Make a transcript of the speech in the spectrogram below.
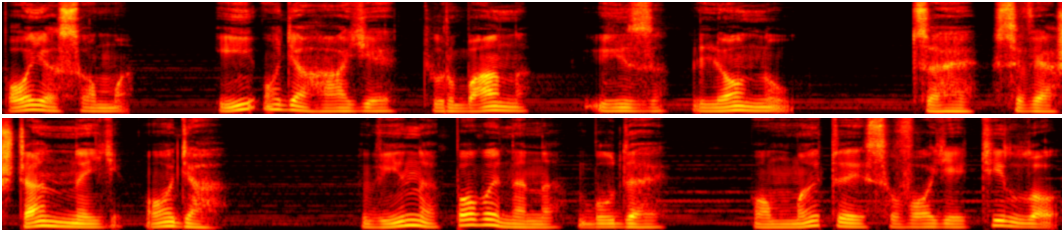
поясом і одягає тюрбан із льону. Це священний одяг. Він повинен буде омити своє тіло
